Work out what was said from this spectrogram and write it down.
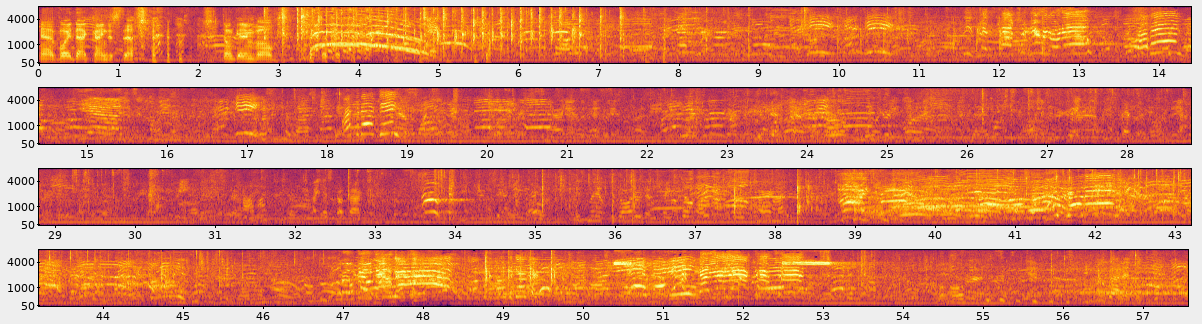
Yeah, avoid that kind of stuff. Don't get involved. You got it.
